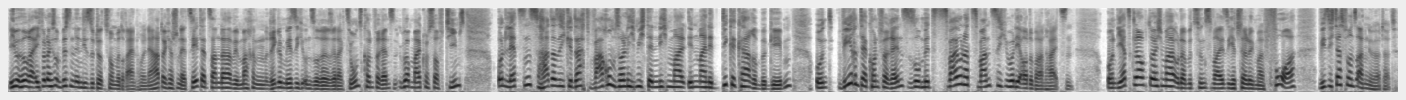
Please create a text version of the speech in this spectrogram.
Liebe Hörer, ich will euch so ein bisschen in die Situation mit reinholen. Er hat euch ja schon erzählt, der Zander, wir machen regelmäßig unsere Redaktionskonferenzen über Microsoft Teams. Und letztens hat er sich gedacht, warum soll ich mich denn nicht mal in meine dicke Karre begeben und während der Konferenz so mit 220 über die Autobahn heizen? Und jetzt glaubt euch mal, oder beziehungsweise jetzt stellt euch mal vor, wie sich das für uns angehört hat.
